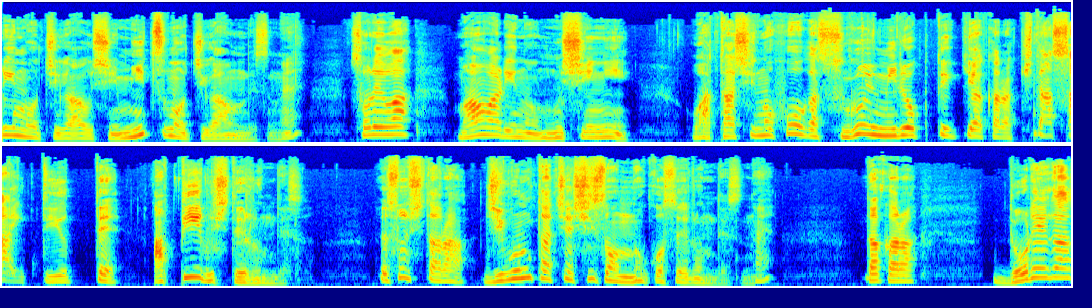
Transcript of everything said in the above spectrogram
りも違うし蜜も違うんですね。それは周りの虫に私の方がすごい魅力的やから来なさいって言ってアピールしてるんです。でそしたら自分たちは子孫残せるんですね。だからどれが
